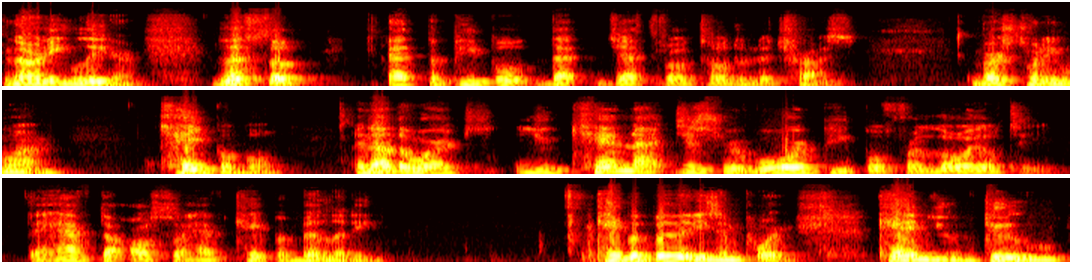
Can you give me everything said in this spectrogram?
learning leader. Let's look at the people that Jethro told him to trust. Verse 21 capable. In other words, you cannot just reward people for loyalty, they have to also have capability. Capability is important. Can you do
